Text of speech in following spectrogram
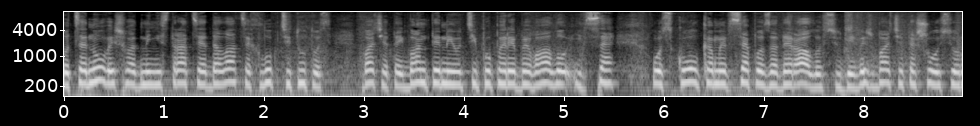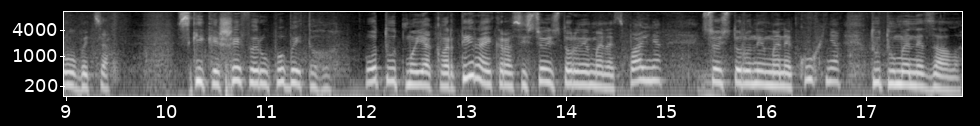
Оце нове, що адміністрація дала, це хлопці тут ось, бачите, і бантини оці поперебивало, і все осколками, все позадирало сюди. Ви ж бачите, що ось робиться. Скільки шиферу побитого. Отут моя квартира, якраз і з цієї сторони в мене спальня, з цієї сторони в мене кухня, тут у мене зала.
